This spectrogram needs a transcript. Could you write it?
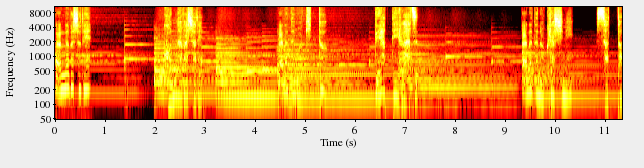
あんな場所でこんな場所であなたもきっと出会っているはず。あなたの暮らしにそっと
